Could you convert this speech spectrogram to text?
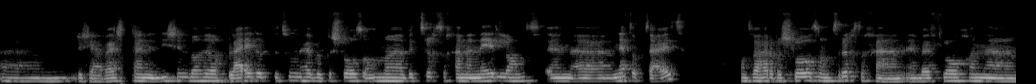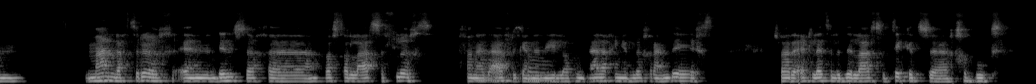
Um, dus ja, wij zijn in die zin wel heel erg blij dat we toen hebben besloten om uh, weer terug te gaan naar Nederland. En net op tijd. Want we hadden besloten om terug te gaan. En wij vlogen um, maandag terug. En dinsdag uh, was de laatste vlucht vanuit oh, Afrika naar Nederland. En daarna ging het luchtruim dicht. Dus we hadden echt letterlijk de laatste tickets geboekt.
